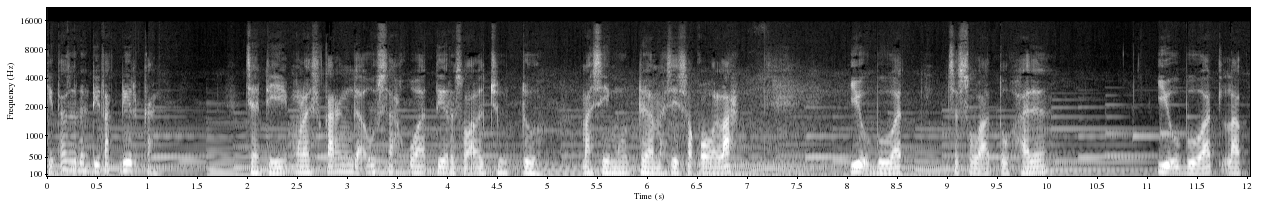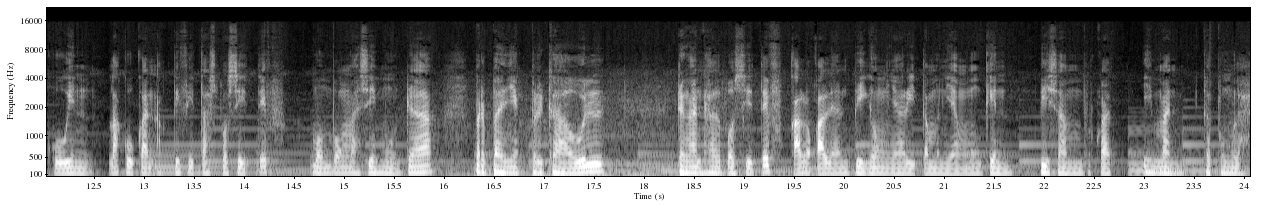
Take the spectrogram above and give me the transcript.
kita sudah ditakdirkan. Jadi mulai sekarang nggak usah khawatir soal jodoh. Masih muda masih sekolah. Yuk buat sesuatu hal yuk buat lakuin lakukan aktivitas positif. Mumpung masih muda berbanyak bergaul dengan hal positif. Kalau kalian bingung nyari temen yang mungkin bisa memperkuat iman gabunglah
